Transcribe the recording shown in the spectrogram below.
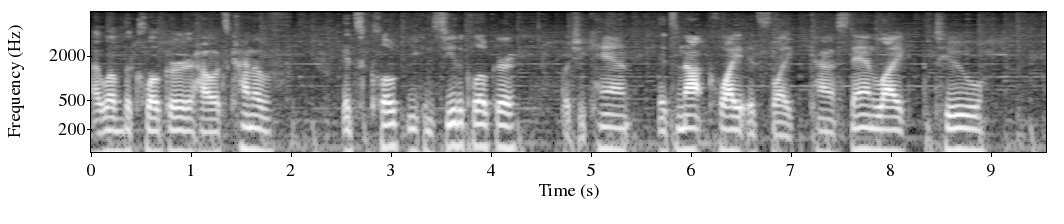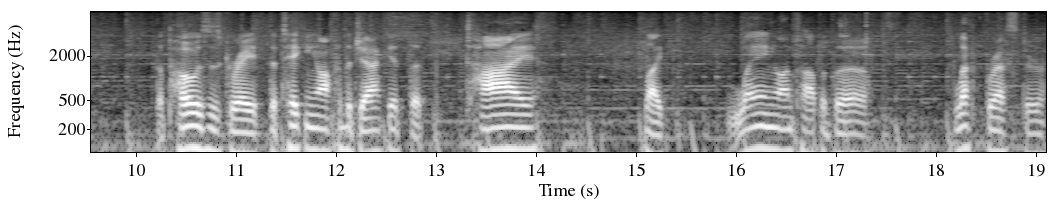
I love the cloaker, how it's kind of. It's cloak. You can see the cloaker, but you can't. It's not quite. It's like kind of stand like. The two the pose is great. The taking off of the jacket, the tie, like laying on top of the left breast, or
